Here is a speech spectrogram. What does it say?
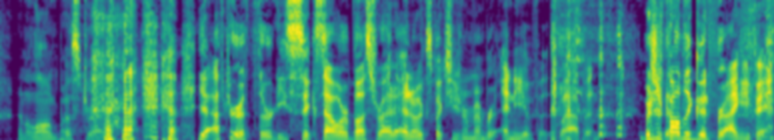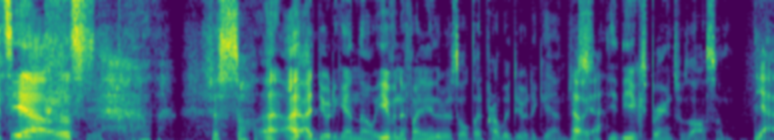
and a long bus drive. yeah, after a 36 hour bus ride, I don't expect you to remember any of it, what happened, which is probably good for Aggie fans. yeah, it was just so. Uh, I, I'd do it again though. Even if I knew the result, I'd probably do it again. Oh, Just yeah. the, the experience was awesome. Yeah,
